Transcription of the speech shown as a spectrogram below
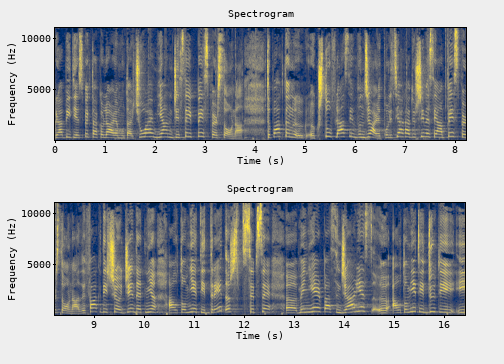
grabitje spektakulare mund ta quajmë janë gjithsej pesë persona të paktën kështu flasin vendngjarjet policia ka dyshime se janë pesë persona dhe fakti që gjendet një automjet i tretë është sepse Menjëherë pas ngjarjes, automjeti i dytë i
